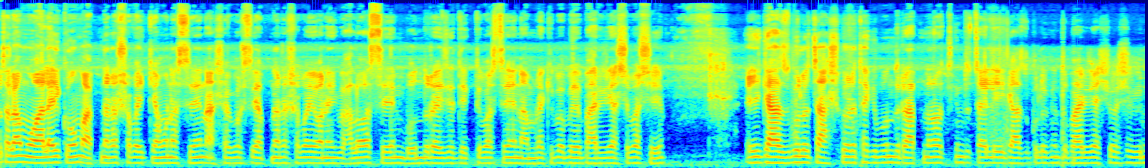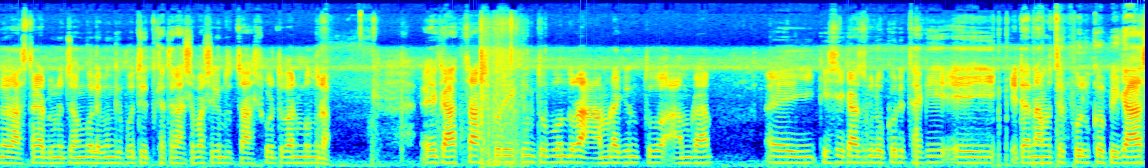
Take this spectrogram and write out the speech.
আসসালামু আলাইকুম। আপনারা সবাই কেমন আছেন? আশা করছি আপনারা সবাই অনেক ভালো আছেন। বন্ধুরা, এই যে দেখতে পাচ্ছেন, আমরা কীভাবে বাড়ির আশেপাশে এই গাছগুলো চাষ করে থাকি বন্ধুরা, আপনারাও কিন্তু চাইলে এই গাছগুলো কিন্তু বাড়ির আশেপাশে বিভিন্ন রাস্তাঘাট, বিভিন্ন জঙ্গল এবং পতিত ক্ষেতের আশেপাশে কিন্তু চাষ করতে পারেন বন্ধুরা। এই গাছ চাষ করে কিন্তু বন্ধুরা আমরা কিন্তু, আমরা এই কৃষি কাজগুলো করে থাকি। এই, এটার নাম হচ্ছে ফুলকপি গাছ।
